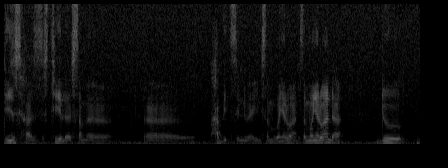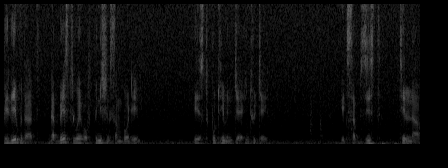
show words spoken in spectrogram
this has still uh, some uh, habits in, in some Banyarwanda. Some Banyarwanda do believe that the best way of punishing somebody is to put him in jail, into jail. It subsists till now.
